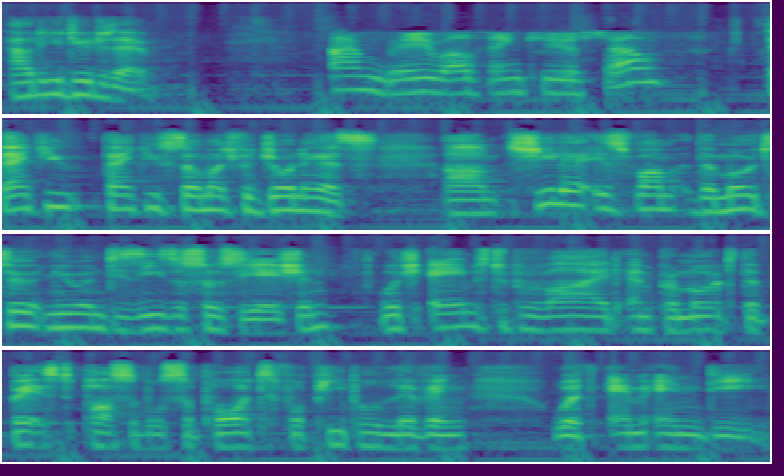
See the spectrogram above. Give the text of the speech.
How do you do today? I'm very well, thank you. Yourself? Thank you. Thank you so much for joining us. Um, Sheila is from the Motor Neuron Disease Association, which aims to provide and promote the best possible support for people living with MND,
